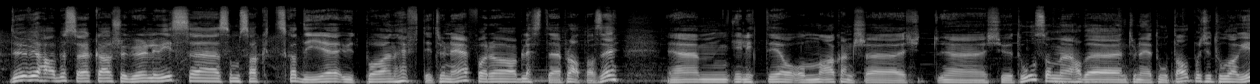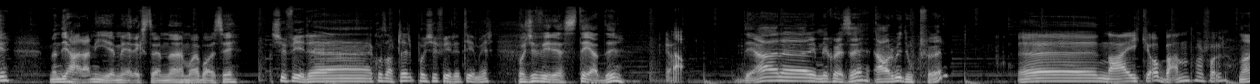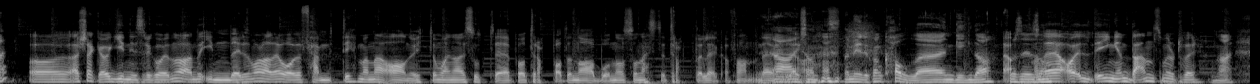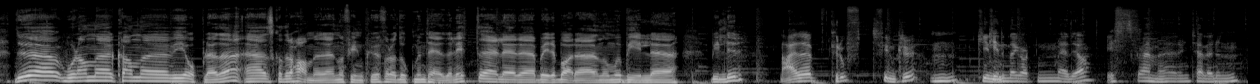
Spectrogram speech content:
Du, Vi har besøk av Sugar Louise. Uh, Som sagt skal de eh, ut på en heftig turné for å bleste plata si. Um, I litt i ånden av kanskje eh, 22, som hadde en turné i totall på 22 dager. Men de her er mye mer ekstreme, må jeg bare si. 24 konserter på 24 timer. På 24 steder. Ja. Det er eh, rimelig crazy. Har det blitt gjort før? Eh, nei, ikke av band, i hvert fall. Nei? Og jeg sjekka Guinness-rekorden. Det var en inder som var der, det er over 50. Men jeg aner ikke om han har sittet på trappa til naboen og så neste trapp, eller hva faen. Det er- Ja, ikke sant. Det er mye du kan kalle en gig da, for å si det Men sånn. det er, det er ingen band som har gjort det før. Nei. Du, eh, hvordan eh, kan eh, vi oppleve det? Skal dere ha med dere noe filmcrew for å dokumentere det litt, eller blir det bare noen mobilbilder? Nei, det er proft filmcrew. Mm. Kin- Kindergarten Media skal være med rundt hele runden.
